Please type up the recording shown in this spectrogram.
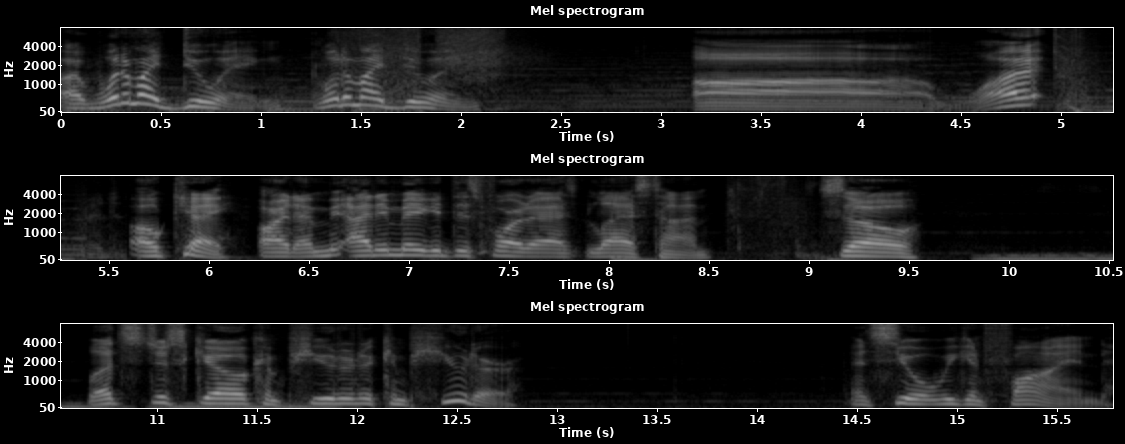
Alright, what am I doing? What am I doing? Uh, what? Okay, alright, I, I didn't make it this far last, last time. So, let's just go computer to computer and see what we can find.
